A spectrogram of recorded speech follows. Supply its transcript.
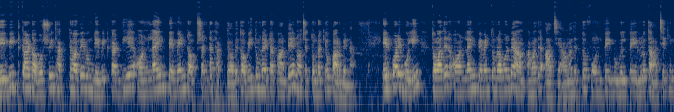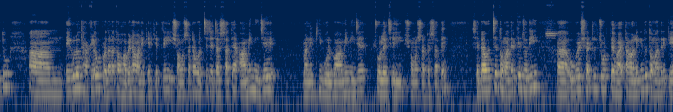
ডেবিট কার্ড অবশ্যই থাকতে হবে এবং ডেবিট কার্ড দিয়ে অনলাইন পেমেন্ট অপশনটা থাকতে হবে। তবেই তোমরা এটা পারবে, নচেত তোমরা কেউ পারবে না। এরপরে বলি, তোমাদের অনলাইন পেমেন্ট তোমরা বলবে আমাদের আছে। আমাদের তো ফোনপে গুগল পে এগুলো তো আছে, কিন্তু এগুলো থাকলেও প্রধানত হবে না। অনেকের ক্ষেত্রে এই সমস্যাটা হচ্ছে, যেটার সাথে আমি নিজে মানে কি বলব, আমি নিজে চলেছি এই সমস্যাটার সাথে। সেটা হচ্ছে তোমাদেরকে যদি উবের শাটল চড়তে হয়, তাহলে কিন্তু তোমাদেরকে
